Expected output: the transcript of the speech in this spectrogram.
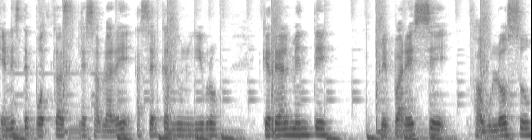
en este podcast, les hablaré acerca de un libro que realmente me parece fabuloso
